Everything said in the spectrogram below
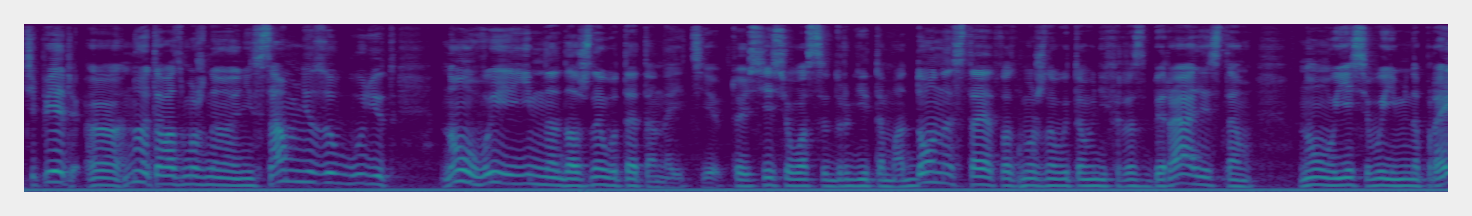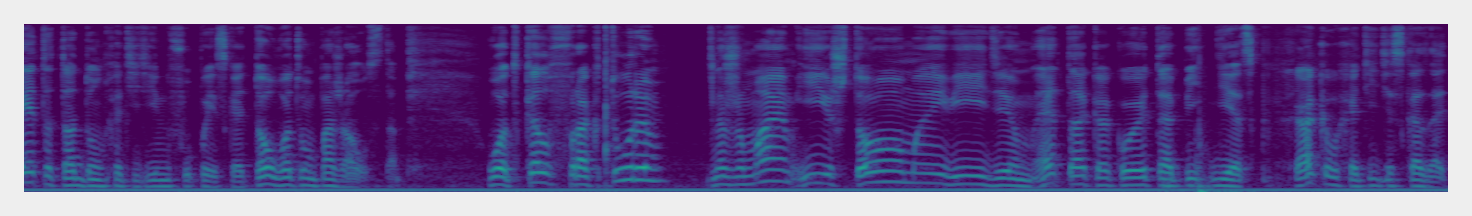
теперь, э, ну это возможно не в самом низу будет, но вы именно должны вот это найти. То есть, если у вас и другие там аддоны стоят, возможно, вы там в них разбирались, там, ну, если вы именно про этот аддон хотите инфу поискать, то вот вам, пожалуйста. Вот, Cal фрактуры, нажимаем, и что мы видим? Это какой-то пиздец, как вы хотите сказать.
